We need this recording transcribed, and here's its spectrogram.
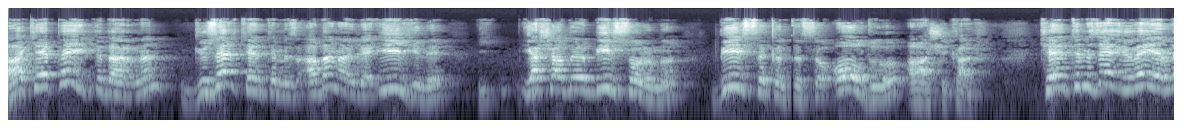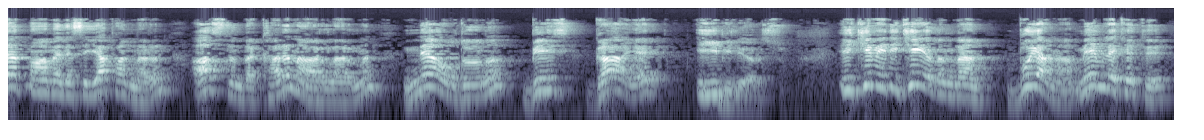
AKP iktidarının güzel kentimiz Adana ile ilgili yaşadığı bir sorunu, bir sıkıntısı olduğu aşikar. Kentimize üvey evlat muamelesi yapanların aslında karın ağrılarının ne olduğunu biz gayet iyi biliyoruz. 2002 yılından bu yana memleketi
